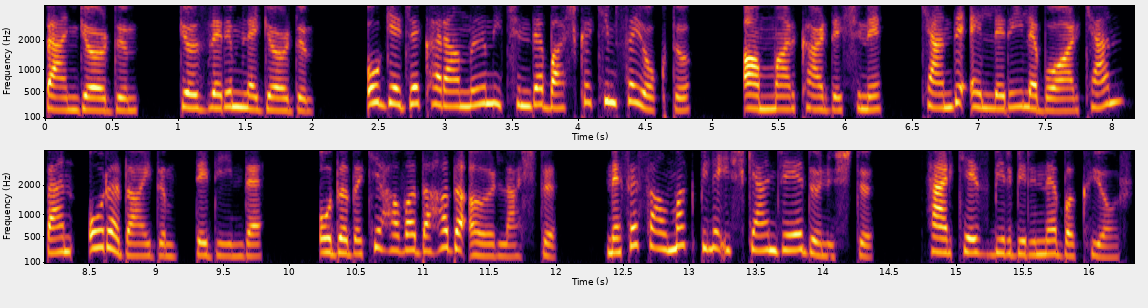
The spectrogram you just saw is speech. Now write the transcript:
Ben gördüm, gözlerimle gördüm. O gece karanlığın içinde başka kimse yoktu. Ammar kardeşini kendi elleriyle boğarken ben oradaydım dediğinde. Odadaki hava daha da ağırlaştı. Nefes almak bile işkenceye dönüştü. Herkes birbirine bakıyor.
